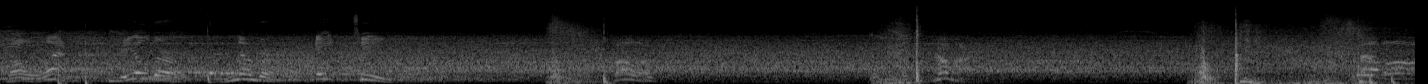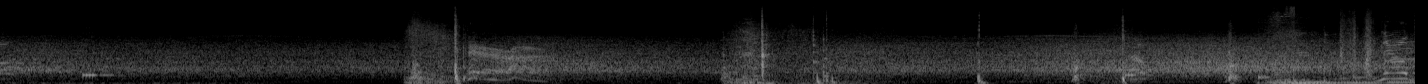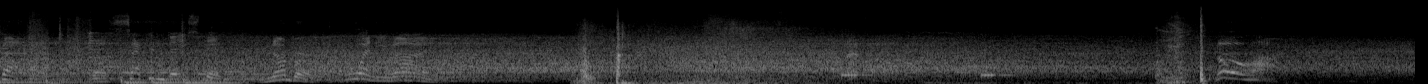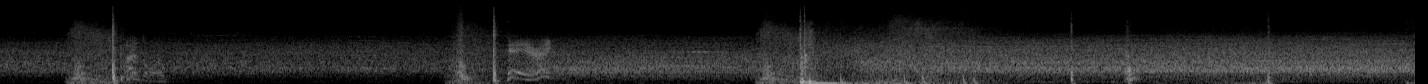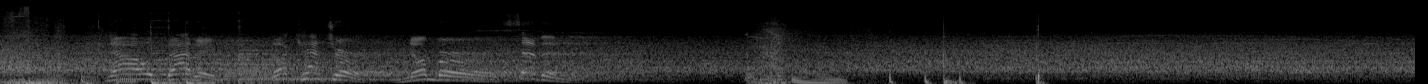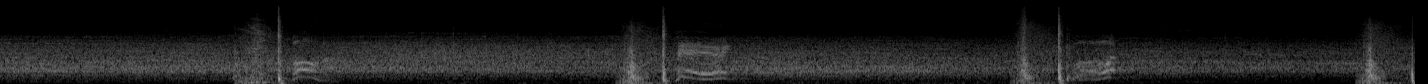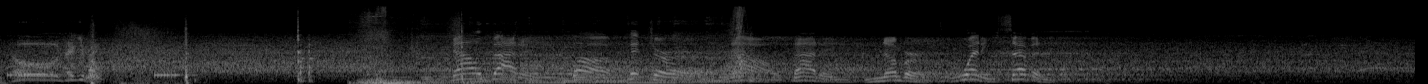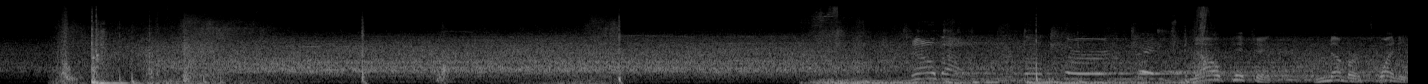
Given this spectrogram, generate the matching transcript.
the left fielder, number 18. Follow. Number. Double. The second baseman, number 29. No. That's all. Here. eh? Now batting, the catcher, number seven. Ball. Here. eh? Ball up. Oh, take it back. Now batting, the pitcher. Now batting, number 27. Now batting, the third base. Now pitching, number 20.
